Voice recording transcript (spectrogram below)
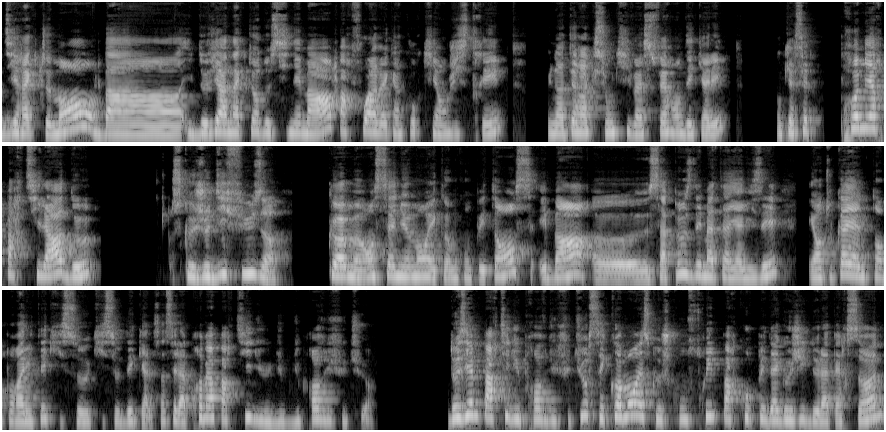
directement, ben, il devient un acteur de cinéma, parfois avec un cours qui est enregistré, une interaction qui va se faire en décalé. Donc il y a cette première partie-là de ce que je diffuse comme enseignement et comme compétence, eh ben, euh, ça peut se dématérialiser. Et en tout cas, il y a une temporalité qui se, qui se décale. Ça, c'est la première partie du, prof du futur. Deuxième partie du prof du futur, c'est comment est-ce que je construis le parcours pédagogique de la personne?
